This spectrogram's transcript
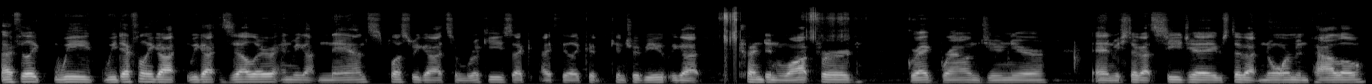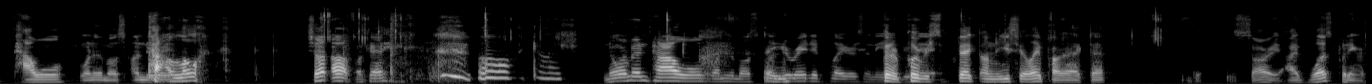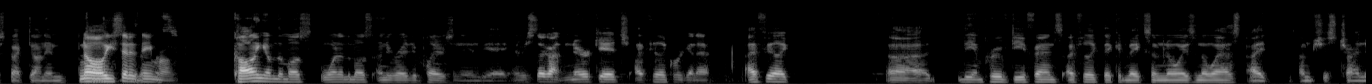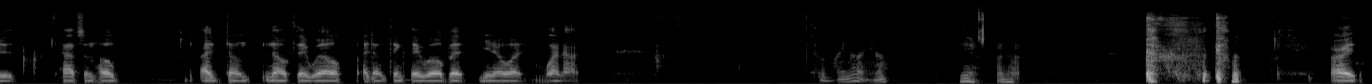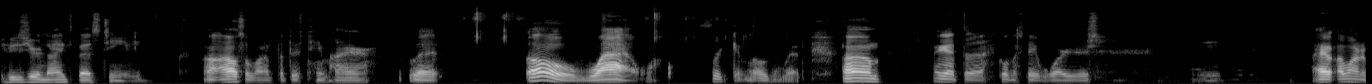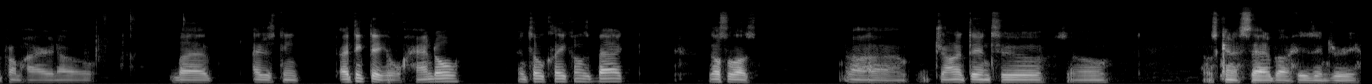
I feel like we we definitely got we got Zeller and we got Nance, plus we got some rookies that I feel like could contribute. We got Trendon Watford, Greg Brown Jr. And we still got CJ. We still got Norman Powell. Powell, one of the most underrated. Paolo. Shut up, okay. Oh my gosh. Norman Powell, one of the most Hey, underrated players in the Better NBA. put respect on the UCLA part like that. Sorry, I was putting respect on him. No, you said his name most- wrong. Calling him the most one of the most underrated players in the NBA, and we still got Nurkic. I feel like we're gonna. I feel like uh, the improved defense. I feel like they could make some noise in the West. I I'm just trying to have some hope. I don't know if they will. I don't think they will, but you know what? Why not? Why not? You know. Yeah, why not? All right, who's your ninth best team? I also want to put this team higher, but oh wow, freaking Logan Webb. Um, I got the Golden State Warriors. Mm. I I wanted to put them higher, you know, but I just think I think they will handle until Clay comes back. They also lost uh, Jonathan too, so I was kind of sad about his injury.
